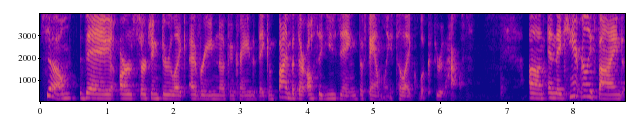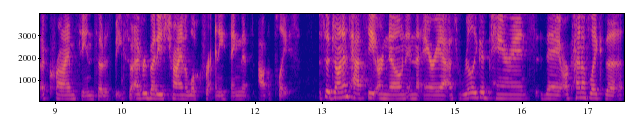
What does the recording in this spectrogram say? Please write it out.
So they are searching through like every nook and cranny that they can find, but they're also using the family to like look through the house. Um, and they can't really find a crime scene, so to speak. So everybody's trying to look for anything that's out of place. So John and Patsy are known in the area as really good parents. They are kind of like the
